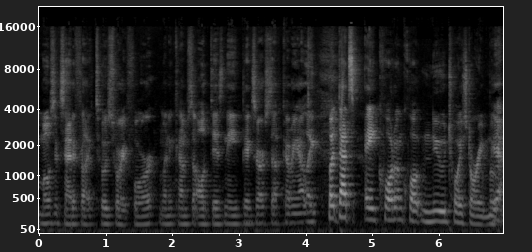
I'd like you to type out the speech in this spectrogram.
most excited for like Toy Story 4 when it comes to all Disney Pixar stuff coming out. Like But that's a quote unquote new Toy Story movie. Yeah.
